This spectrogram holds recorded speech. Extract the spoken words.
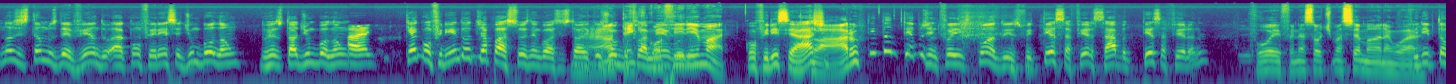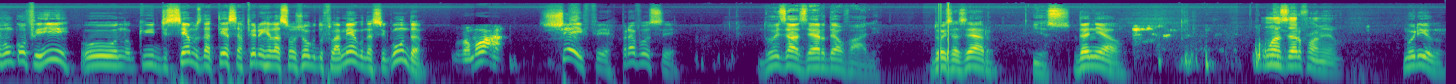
Nós estamos devendo a conferência de um bolão, do resultado de um bolão. Ah, Quer conferir ainda ou já passou esse negócio histórico? Não, o jogo tem do que Flamengo? conferir, do- Mário. Conferir, você acha? Claro. Tem tanto tempo, gente. Foi quando isso? Foi terça-feira, sábado, terça-feira, né? Foi, foi nessa última semana agora. Felipe, então vamos conferir o no que dissemos na terça-feira em relação ao jogo do Flamengo, na segunda? vamos lá. Schaefer, pra você. 2 a 0 Del Valle. 2 a 0 Isso. Daniel. 1x0 Flamengo. Murilo.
